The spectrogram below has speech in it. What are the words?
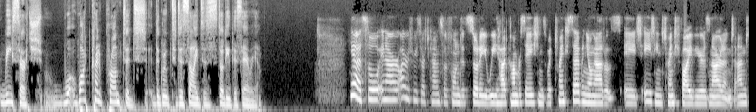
research. What, what kind of prompted the group to decide to study this area? Yeah, so in our Irish Research Council funded study, we had conversations with 27 young adults aged 18 to 25 years in Ireland. And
